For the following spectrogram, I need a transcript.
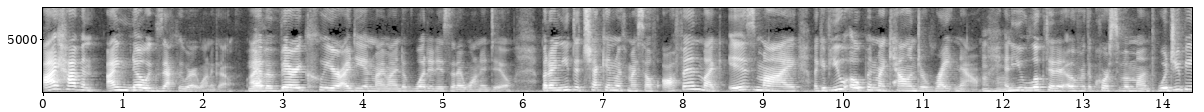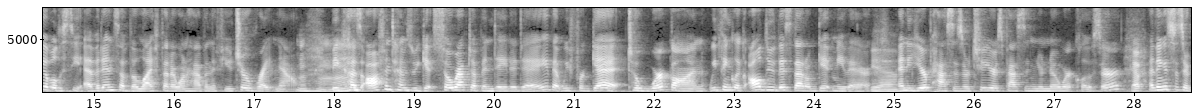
I haven't I know exactly where I want to go. I have a very clear idea in my mind of what it is that I want to do. But I need to check in with myself often like is my like if you open my calendar right now Mm-hmm. and you looked at it over the course of a month, would you be able to see evidence of the life that I want to have in the future right now? Mm-hmm. Because oftentimes we get so wrapped up in day to day that we forget to work on. We think like I'll do this that'll get me there. Yeah. And a year passes or 2 years passes and you're nowhere closer. Yep. I think it's just a,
